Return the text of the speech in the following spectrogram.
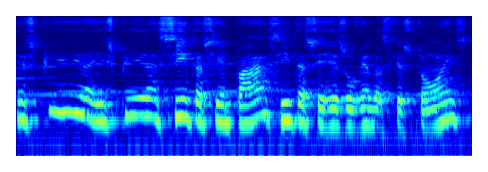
Respira, expira, sinta-se em paz, sinta-se resolvendo as questões,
